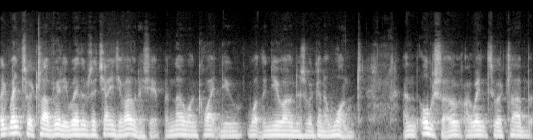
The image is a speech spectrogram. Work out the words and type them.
I went to a club really where there was a change of ownership and no one quite knew what the new owners were going to want. And also, I went to a club,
